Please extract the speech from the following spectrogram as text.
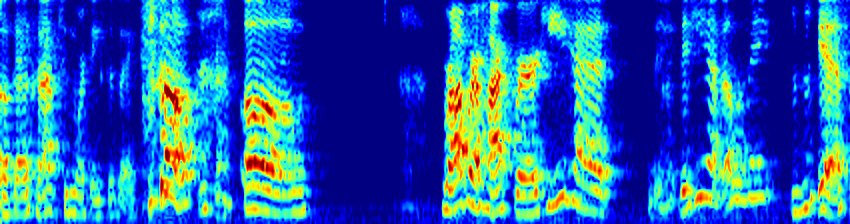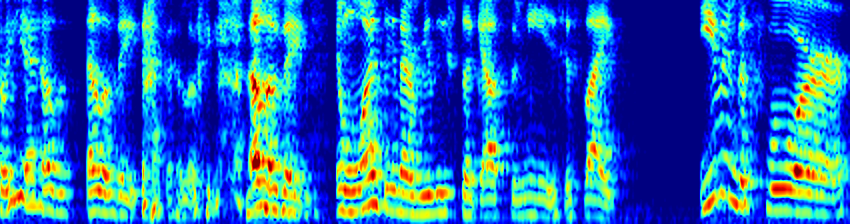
Okay, so I have two more things to say. So, Okay. um, Robert Harper, he had, did he have Elevate? Mhm. Yeah, so he had ele- Elevate. I said Elevate. Elevate. and one thing that really stuck out to me is just like, even before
